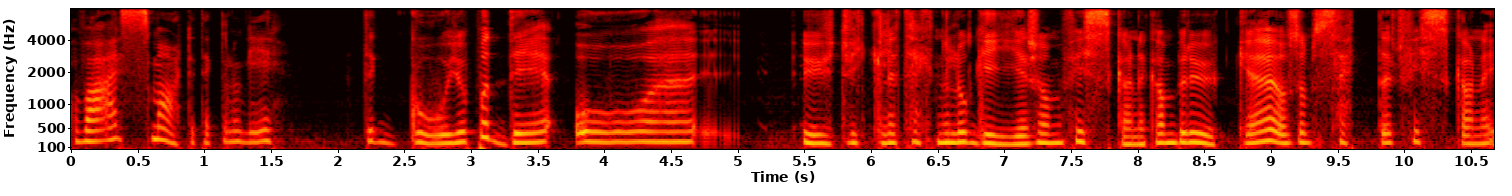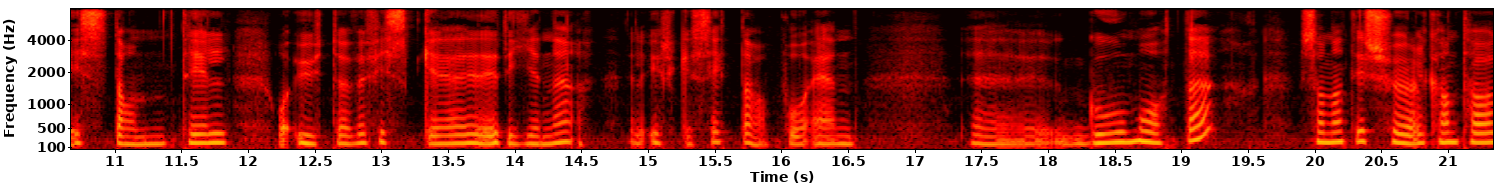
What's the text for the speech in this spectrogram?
Og hva er smarte teknologier? Det går jo på det å eh, utvikle teknologier som fiskerne kan bruke, og som setter fiskerne i stand til å utøve fiskeriene, eller yrket sitt, da, på en eh, god måte. Sånn at de sjøl kan ta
